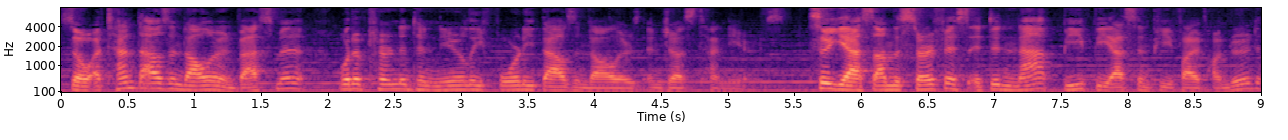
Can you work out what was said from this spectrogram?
So a $10,000 investment would have turned into nearly $40,000 in just 10 years. So yes, on the surface it did not beat the S&P 500,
